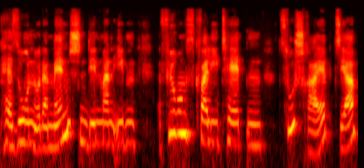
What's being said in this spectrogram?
Personen oder Menschen, denen man eben Führungsqualitäten zuschreibt, ja.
